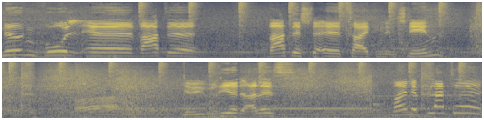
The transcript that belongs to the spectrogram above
nirgendwo äh, Warte, Wartezeiten entstehen. Hier vibriert alles. Meine Platte!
